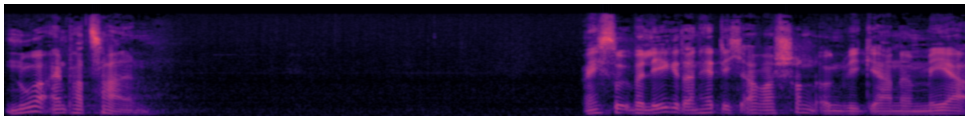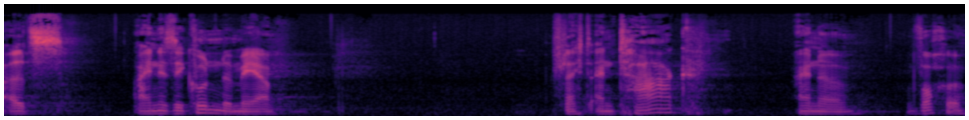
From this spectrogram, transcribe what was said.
nur ein paar Zahlen. Wenn ich so überlege, dann hätte ich aber schon irgendwie gerne mehr als eine Sekunde mehr. Vielleicht ein Tag, eine Woche,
